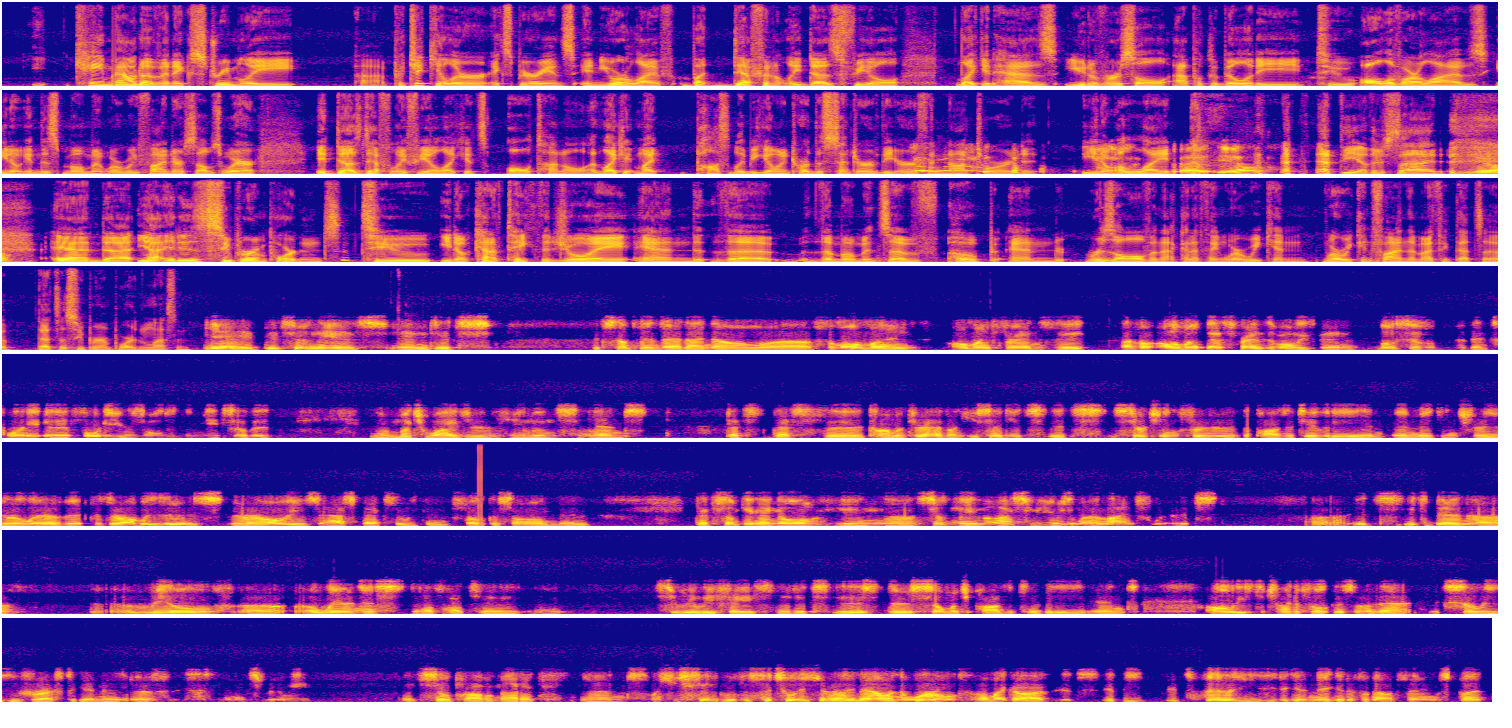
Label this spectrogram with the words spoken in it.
came out of an extremely uh, particular experience in your life, but definitely does feel like it has universal applicability to all of our lives, you know, in this moment where we find ourselves, where it does definitely feel like it's all tunnel and like it might possibly be going toward the center of the earth and not toward, you know, a light. Uh, yeah. at the other side. Yeah. And uh, yeah, it is super important to you know kind of take the joy and the the moments of hope and resolve and that kind of thing where we can where we can find them. I think that's a that's a super important lesson. Yeah, it, it certainly is, and it's it's something that I know uh, from all my all my friends that I've all my best friends have always been most of them have been 20 to 40 years older than me, so that you know much wiser humans and that's that's the common thread. Like you said, it's it's searching for the positivity and, and making sure you're aware of it because there always is. There are always aspects that we can focus on, and that's something I know in uh, certainly in the last few years of my life where it's uh, it's it's been a, a real uh, awareness that I've had to uh, to really face that it's there's there's so much positivity and always to try to focus on that. It's so easy for us to get negative, and it's really it's so problematic. And like you said, with the situation right now in the world, oh my God, it's it be it's very easy to get negative about things. But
